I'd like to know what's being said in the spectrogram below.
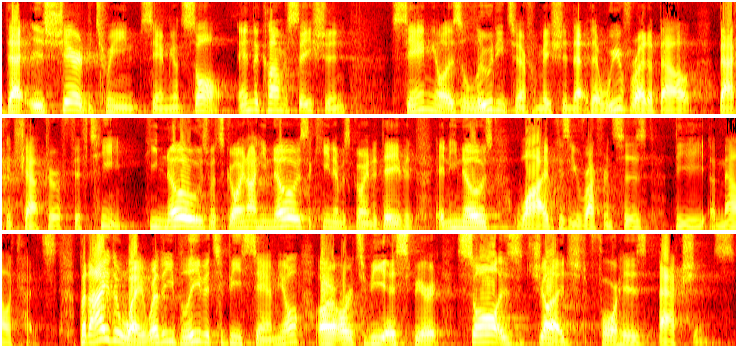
that is shared between Samuel and Saul. In the conversation, Samuel is alluding to information that, that we've read about back in chapter 15. He knows what's going on. He knows the kingdom is going to David, and he knows why, because he references the Amalekites. But either way, whether you believe it to be Samuel or, or to be a spirit, Saul is judged for his actions.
